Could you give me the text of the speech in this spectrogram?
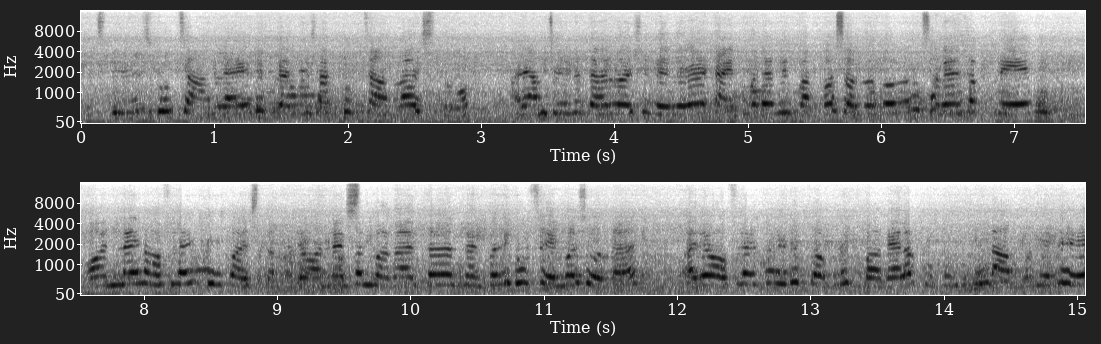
एक्सपिरियन्स खूप चांगला आहे. ते प्रतिसाद खूप चांगला असतो. आणि आमच्या इथे दरवर्षी वेगवेगळ्या टाईपमध्ये आम्ही बाप्पा सजवतो सगळ्यांचा प्रेम ऑनलाईन ऑफलाईन खूप असतं. म्हणजे ऑनलाईन पण बघाल तर गणपती खूप फेमस होतात. आणि ऑफलाईन पण इथे पब्लिक बघायला कुठून कुठून लांबून येते. हे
